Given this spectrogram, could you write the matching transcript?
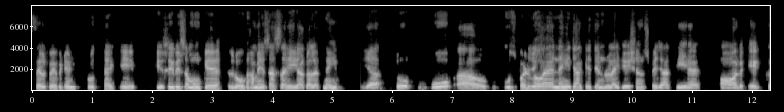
सेल्फ एविडेंट ट्रूथ है कि किसी भी समूह के लोग हमेशा सही या गलत नहीं या तो वो आ, उस पर जो है नहीं जाके जनरलाइजेशन पे जाती है। और एक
